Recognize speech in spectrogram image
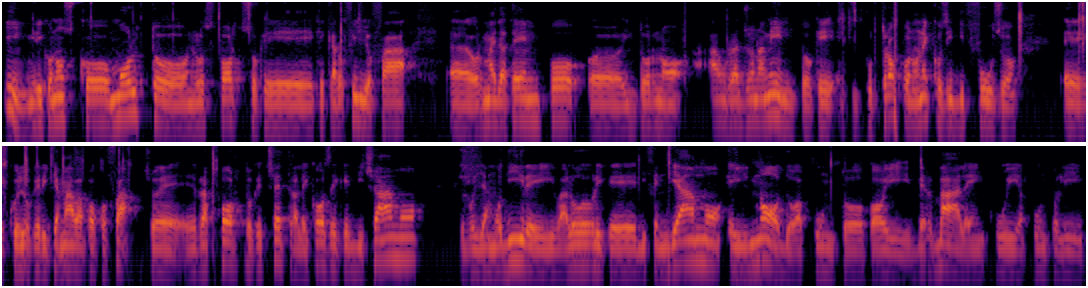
Sì, mi riconosco molto nello sforzo che, che Caro Figlio fa eh, ormai da tempo eh, intorno a un ragionamento che purtroppo non è così diffuso, eh, quello che richiamava poco fa, cioè il rapporto che c'è tra le cose che diciamo che vogliamo dire, i valori che difendiamo e il modo appunto poi verbale in cui appunto li,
